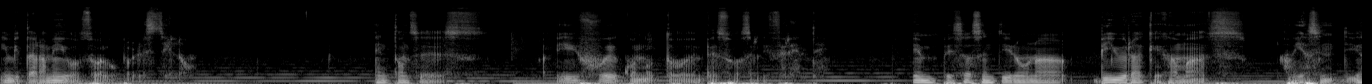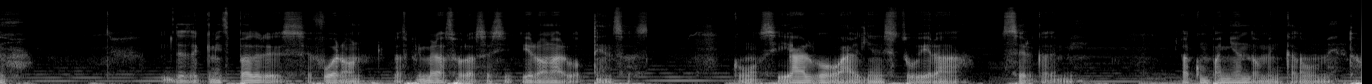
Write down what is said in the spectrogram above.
invitar amigos o algo por el estilo. Entonces, ahí fue cuando todo empezó a ser diferente empecé a sentir una vibra que jamás había sentido. Desde que mis padres se fueron, las primeras horas se sintieron algo tensas, como si algo o alguien estuviera cerca de mí, acompañándome en cada momento.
